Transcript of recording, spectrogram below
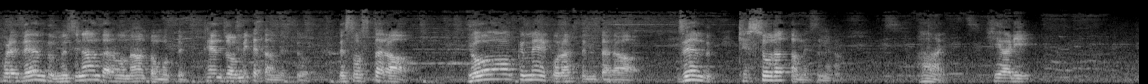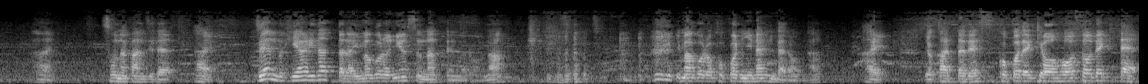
これ全部虫なんだろうなと思って天井見てたんですよ。でそしたらよーく目凝らしてみたら全部結晶だったんですね。はい。ヒアリ。はい。そんな感じで。はい。全部ヒアリだったら今頃ニュースになってんだろうな。今頃ここにいないんだろうな。はい。よかったです。ここで今日放送できて。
